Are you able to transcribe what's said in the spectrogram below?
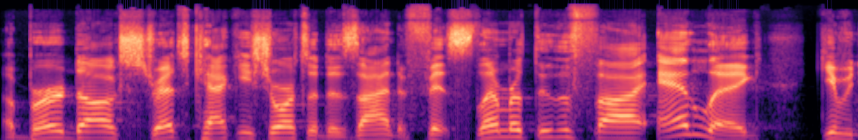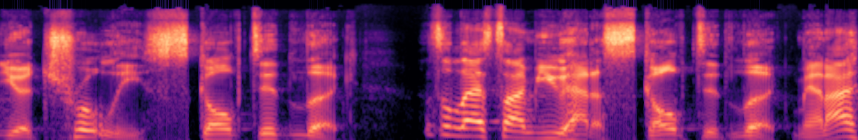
A bird dog's stretch khaki shorts are designed to fit slimmer through the thigh and leg, giving you a truly sculpted look. When's the last time you had a sculpted look, man? I,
